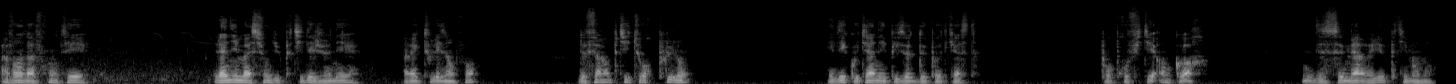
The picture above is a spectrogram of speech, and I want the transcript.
avant d'affronter l'animation du petit déjeuner avec tous les enfants, de faire un petit tour plus long et d'écouter un épisode de podcast pour profiter encore de ce merveilleux petit moment.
